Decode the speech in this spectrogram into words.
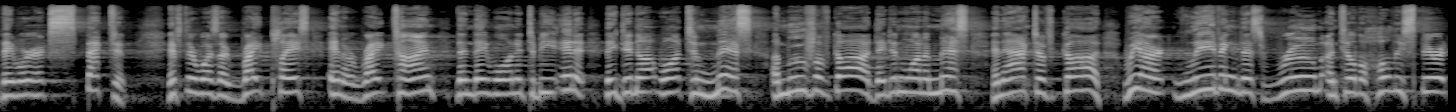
they were expectant. If there was a right place and a right time, then they wanted to be in it. They did not want to miss a move of God. They didn't want to miss an act of God. We aren't leaving this room until the Holy Spirit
